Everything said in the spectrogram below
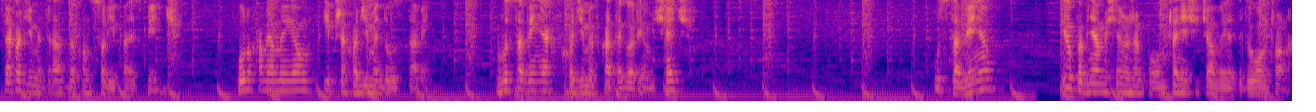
Przechodzimy teraz do konsoli PS5. Uruchamiamy ją i przechodzimy do ustawień. W ustawieniach wchodzimy w kategorię sieć, ustawienia i upewniamy się, że połączenie sieciowe jest wyłączone.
